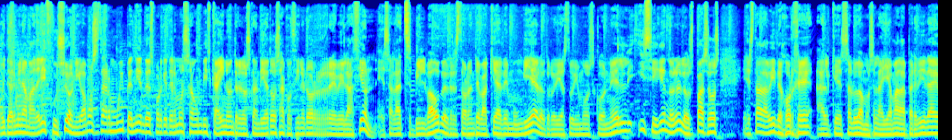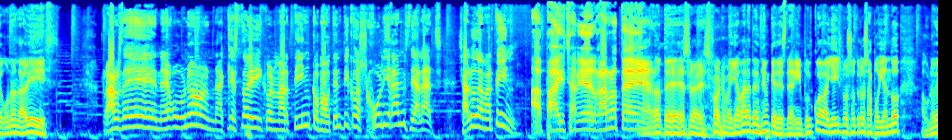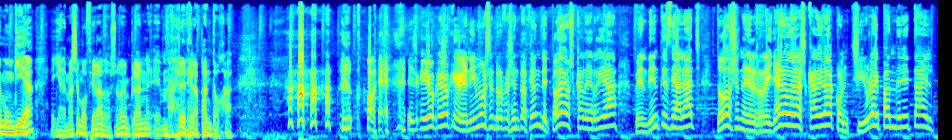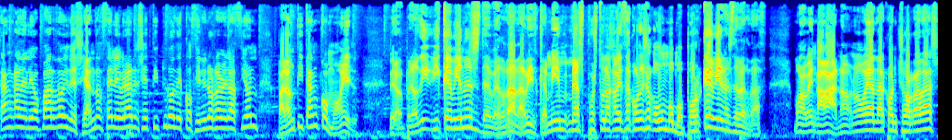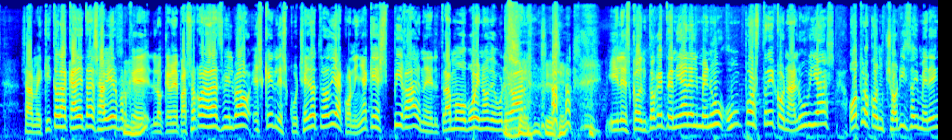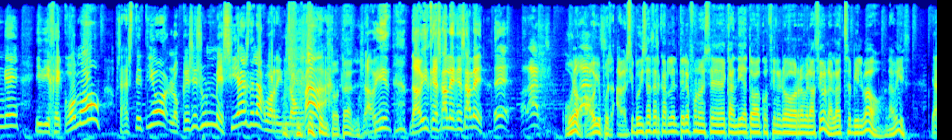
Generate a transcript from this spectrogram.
Hoy termina Madrid Fusión y vamos a estar muy pendientes porque tenemos a un vizcaíno entre los candidatos a cocinero revelación. Es Alach Bilbao del restaurante Baquia de Munguía. El otro día estuvimos con él y siguiéndole los pasos está David de Jorge, al que saludamos en la llamada perdida. Egunon, David. Ramsden, Egunon, aquí estoy con Martín como auténticos hooligans de Alach. Saluda, Martín. ¡Apay, Xavier, garrote! Garrote, eso es. Bueno, me llama la atención que desde Guipúzcoa vayáis vosotros apoyando a uno de Munguía y además emocionados, ¿no? En plan, eh, madre de la pantoja. Joder, es que yo creo que venimos en representación de toda Euskal Herria, pendientes de Alach, todos en el rellano de la escalera con chirula y pandereta, el tanga de leopardo y deseando celebrar ese título de cocinero revelación para un titán como él. Pero, pero di, que vienes de verdad, David, que a mí me has puesto la cabeza con eso como un bombo. ¿Por qué vienes de verdad? Bueno, venga, va, no, no voy a andar con chorradas. O sea, me quito la careta, Xavier, porque lo que me pasó con Alach Bilbao es que le escuché el otro día con Iñaki Espiga en el tramo bueno de Boulevard y les contó que tenía en el menú un postre con alubias, otro con chorizo y merengue y dije, ¿cómo? O sea, este tío lo que es es un mesías de la guarrindongada. Total. David, David, que sale, que sale. ¡Eh, Alach! Uno, oye, pues a ver si podéis acercarle el teléfono a ese candidato a cocinero revelación, Alach Bilbao, David.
